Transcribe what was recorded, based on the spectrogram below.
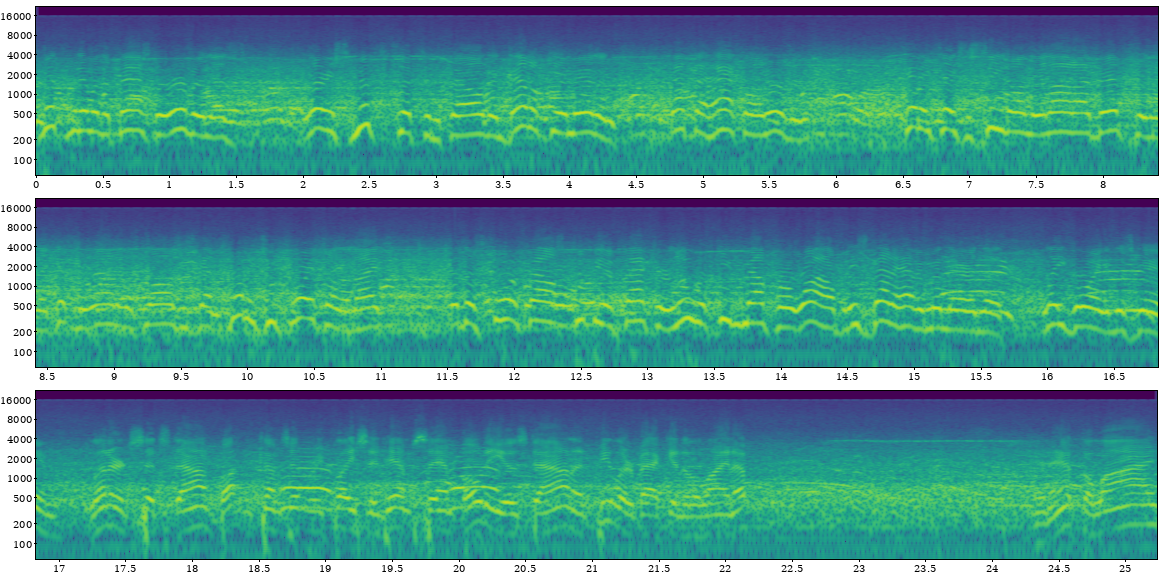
Smith went in with a pass to Irvin as Larry Smith slipped and fell. Then Battle came in and got the hack on Irvin. Kenny takes a seat on the Illini bench and they get the round of applause. He's got 22 points on the night. Four fouls could be a factor. Lou will keep him out for a while, but he's got to have him in there in the late going of this game. Leonard sits down, Buntin comes in replacing him. Sandbothe is down, and Peeler back into the lineup. And at the line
